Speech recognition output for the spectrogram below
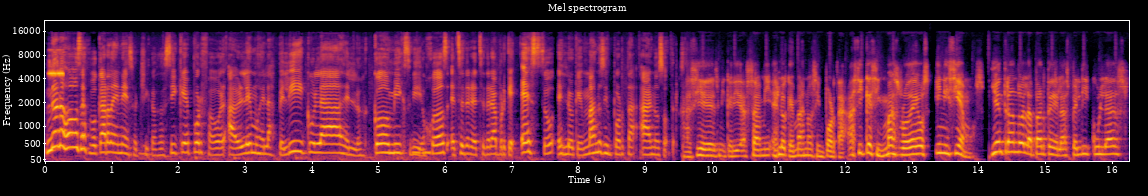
No nos vamos a enfocar en eso, chicos. Así que, por favor, hablemos de las películas, de los cómics, videojuegos, etcétera, etcétera, porque eso es lo que más nos importa a nosotros. Así es, mi querida Sammy, es lo que más nos importa. Así que, sin más rodeos, iniciemos. Y entrando a la parte de las películas,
